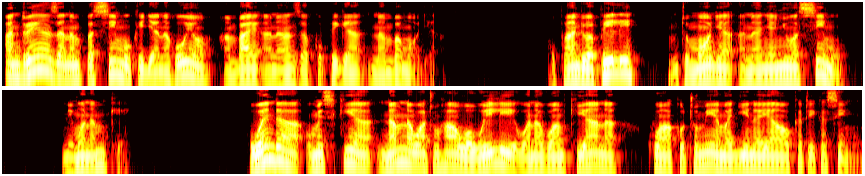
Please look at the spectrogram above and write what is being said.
Andreas anampa simu kijana huyo ambaye anaanza kupiga namba moja. Upande wa pili, mtu mmoja ananyanyua simu. Ni mwanamke. Huenda umesikia namna watu hao wawili wanavyoamkiana kwa kutumia majina yao katika simu.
